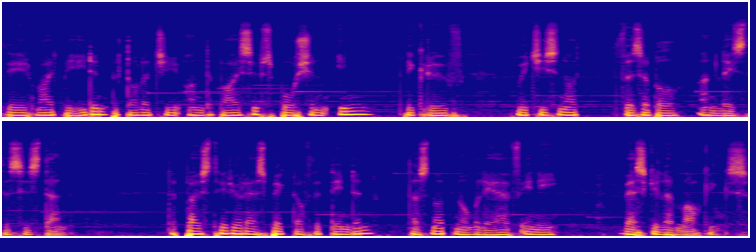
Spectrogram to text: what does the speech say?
there might be hidden pathology on the biceps portion in the groove which is not visible unless this is done. The posterior aspect of the tendon does not normally have any vascular markings.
